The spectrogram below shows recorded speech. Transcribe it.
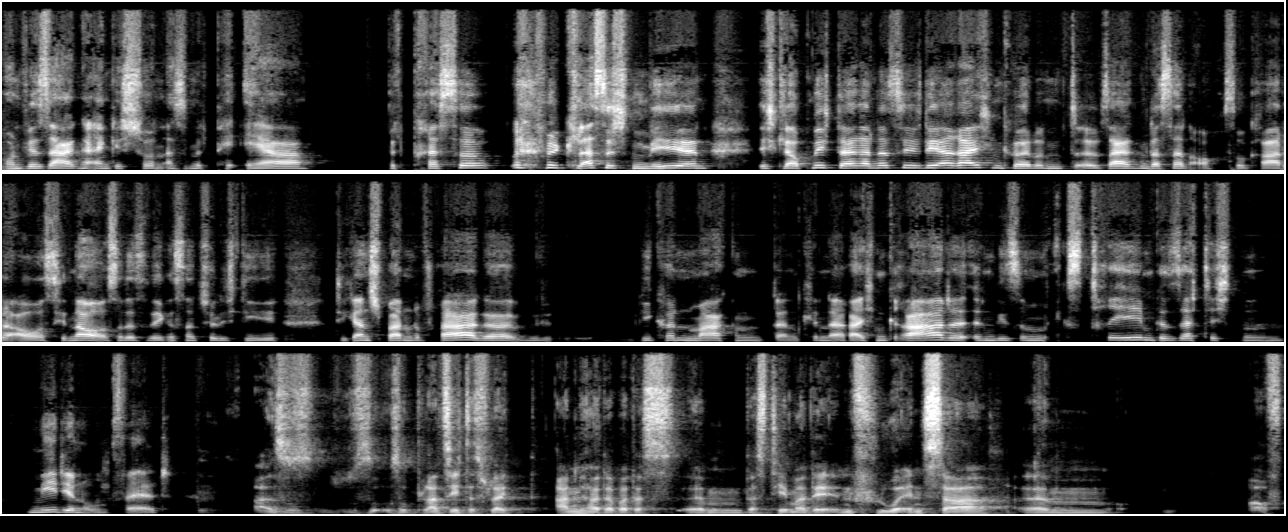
Und mhm. wir sagen eigentlich schon, also mit PR, mit Presse, mit klassischen Medien, ich glaube nicht daran, dass sie die erreichen können und äh, sagen das dann auch so geradeaus hinaus. Und deswegen ist natürlich die, die ganz spannende Frage, wie, wie können Marken dann Kinder erreichen, gerade in diesem extrem gesättigten Medienumfeld? also so, so platt sich das vielleicht anhört, aber das, ähm, das Thema der Influencer ähm, auf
